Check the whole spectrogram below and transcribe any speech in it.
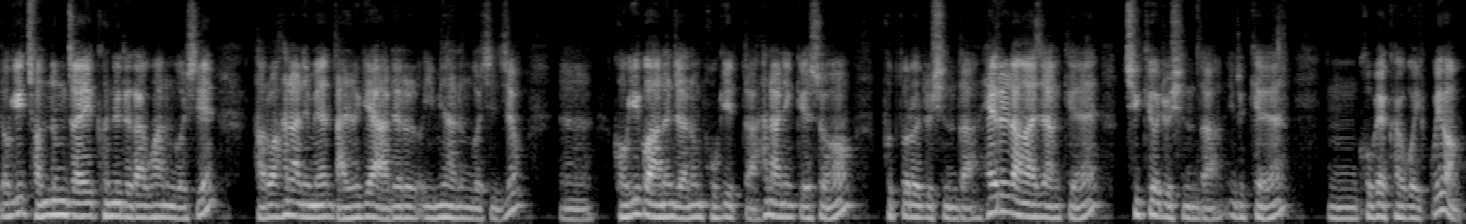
여기 전능자의 그늘이라고 하는 것이 바로 하나님의 날개 아래를 의미하는 것이죠. 예, 거기 거하는 자는 복이 있다. 하나님께서 붙들어 주신다. 해를 당하지 않게 지켜 주신다. 이렇게 음, 고백하고 있고요.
